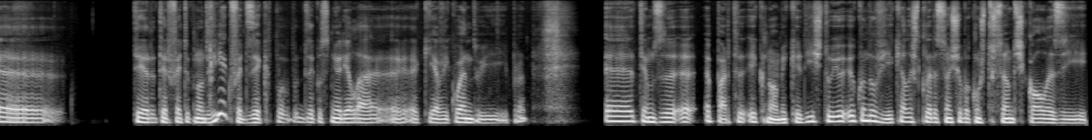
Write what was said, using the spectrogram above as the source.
eh, ter, ter feito o que não devia, que foi dizer que, dizer que o senhor ia lá a, a Kiev e quando e pronto. Uh, temos a, a- a parte económica disto. Eu, eu quando ouvi aquelas declarações sobre a construção de escolas e,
